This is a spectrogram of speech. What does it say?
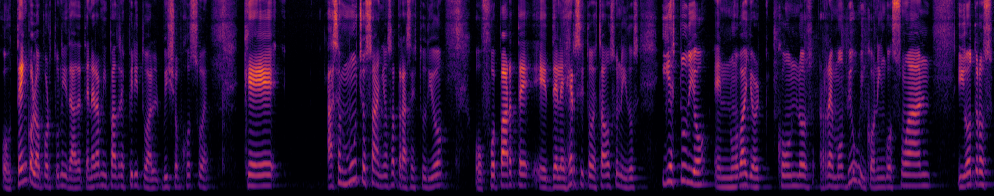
o tengo la oportunidad de tener a mi padre espiritual, Bishop Josué, que hace muchos años atrás estudió o fue parte eh, del ejército de Estados Unidos y estudió en Nueva York con los remote viewing, con Ingo Swan y otros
